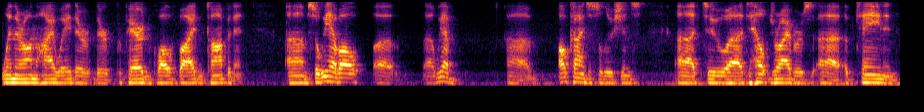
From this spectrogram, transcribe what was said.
when they're on the highway, they're they're prepared and qualified and competent. Um, so we have all uh, uh, we have uh, all kinds of solutions uh, to uh, to help drivers uh, obtain and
